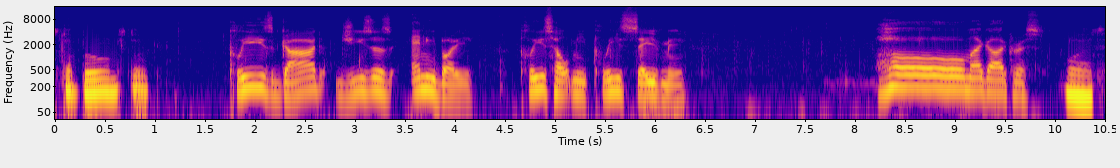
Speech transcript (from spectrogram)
Stop, bro. I'm stuck. Please, God, Jesus, anybody, please help me. Please save me. Oh my God, Chris. What?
